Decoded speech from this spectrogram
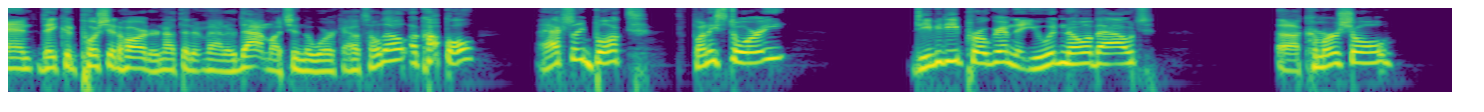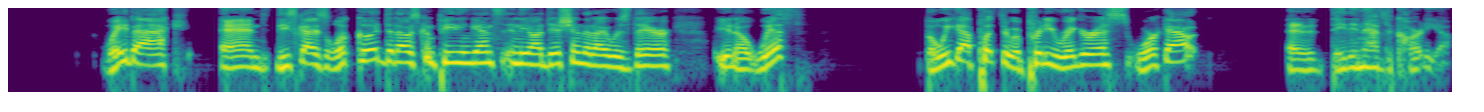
and they could push it harder. Not that it mattered that much in the workouts, although a couple I actually booked. Funny story DVD program that you would know about, a commercial way back. And these guys look good that I was competing against in the audition that I was there, you know, with. But we got put through a pretty rigorous workout and they didn't have the cardio.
